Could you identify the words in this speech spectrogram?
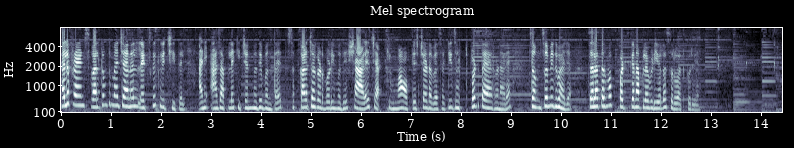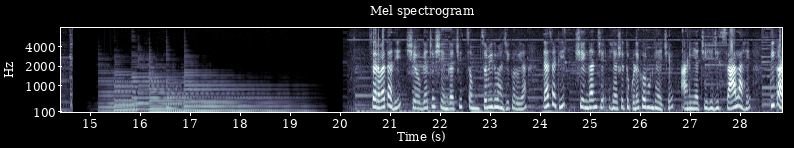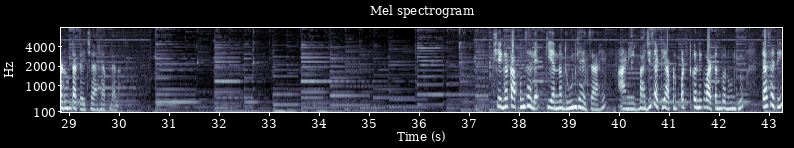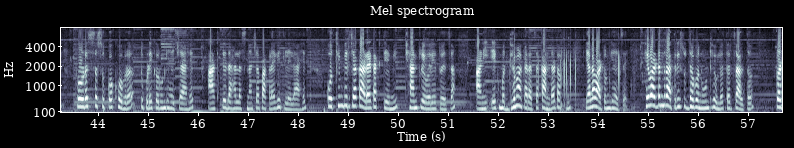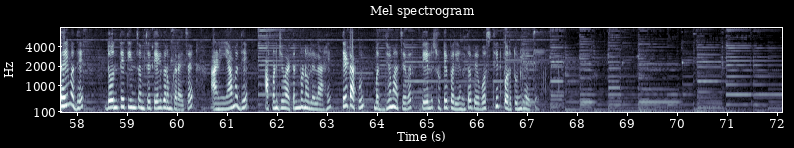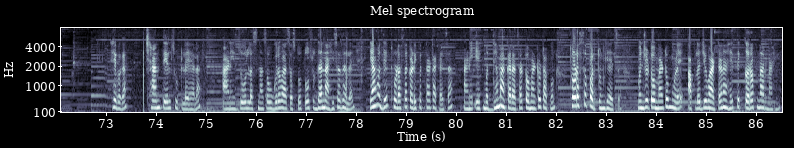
Hello friends welcome to my channel let's cook with Sheetal आणि आज आपल्या किचनमध्ये बनत आहेत सकाळच्या गडबडीमध्ये शाळेच्या किंवा ऑफिसच्या डब्यासाठी झटपट तयार होणाऱ्या चमचमीत भाज्या. चला तर मग पटकन आपल्या व्हिडिओला सुरुवात करूया. सर्वात आधी शेवग्याच्या शेंगाची चमचमीत भाजी करूया. त्यासाठी शेंगांचे हे असे तुकडे करून घ्यायचे आणि याची ही जी साल आहे ती काढून टाकायची आहे आपल्याला. शेंगा कापून झाल्या की यांना धुवून घ्यायचं आहे आणि भाजीसाठी आपण पटकन एक वाटण बनवून घेऊ. त्यासाठी थोडंसं सुकं खोबरं तुकडे करून घ्यायचे आहेत. आठ ते दहा लसणाच्या पाकळ्या घेतलेल्या आहेत. कोथिंबीरच्या काड्या टाकते मी छान फ्लेवर येतो याचा. आणि एक मध्यम आकाराचा कांदा टाकून याला वाटून घ्यायचं आहे हे वाटण रात्री सुद्धा बनवून ठेवलं तर चालतं. कढईमध्ये दोन ते तीन चमचे तेल गरम करायचं आहे आणि यामध्ये आपण जे वाटण बनवलेलं आहे ते टाकून मध्यम आचेवर तेल सुटेपर्यंत व्यवस्थित परतून घ्यायचं आहे हे बघा छान तेल सुटलं याला आणि जो लसणाचा उग्र वास असतो तो सुद्धा नाहीसा झालाय. यामध्ये थोडासा कढीपत्ता टाकायचा आणि एक मध्यम आकाराचा टोमॅटो टाकून थोडंसं परतून घ्यायचं. म्हणजे टोमॅटोमुळे आपलं जे वाटण आहे ते करपणार नाही.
